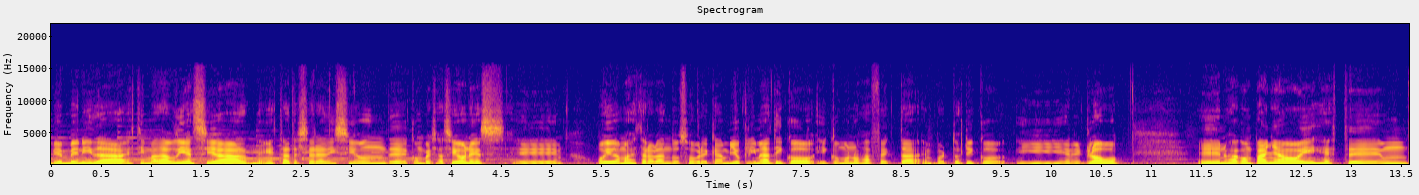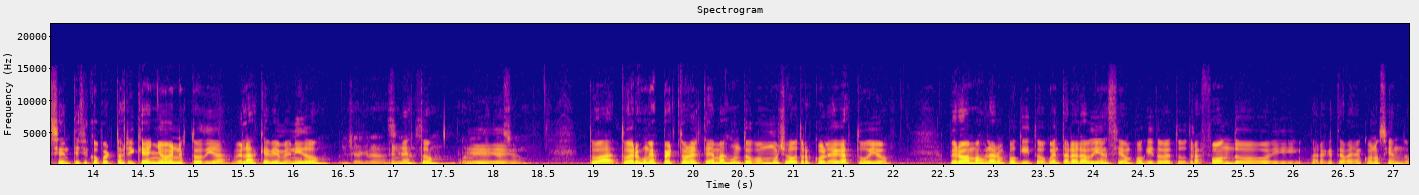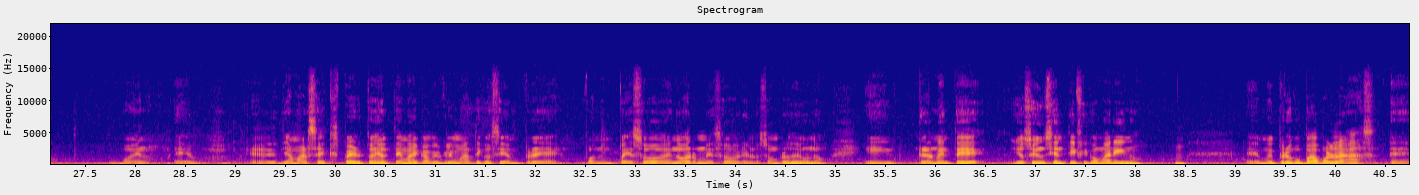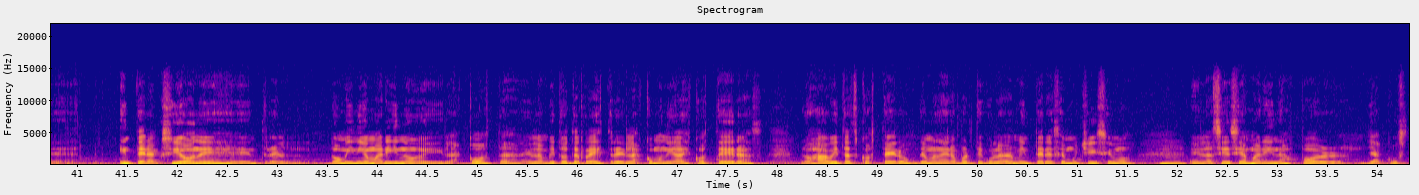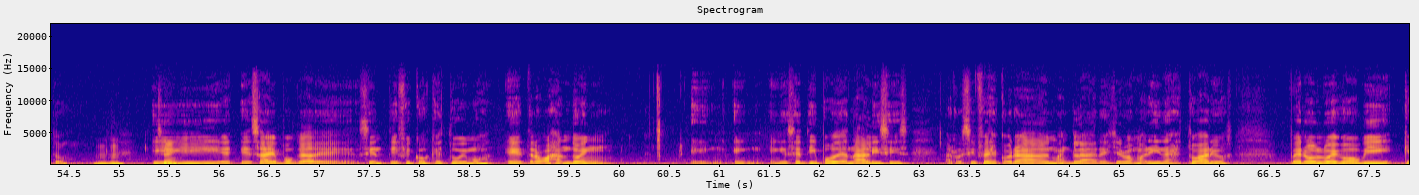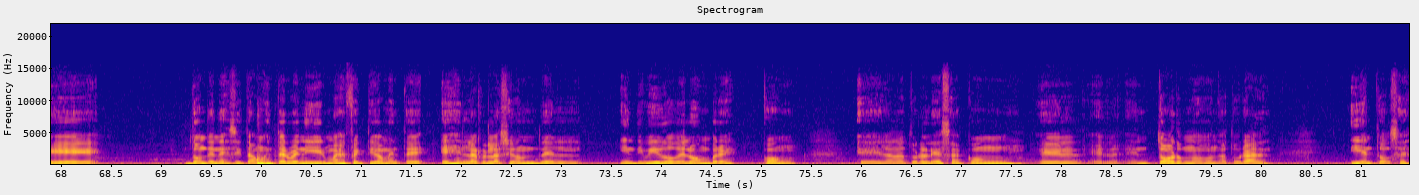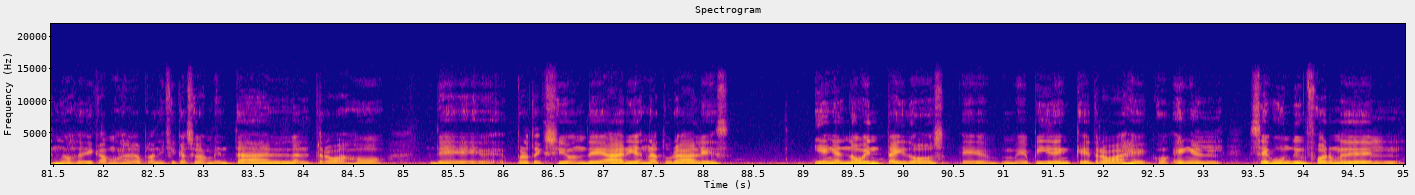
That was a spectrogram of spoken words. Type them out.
Bienvenida, estimada audiencia, en esta tercera edición de Conversaciones. Eh, hoy vamos a estar hablando sobre cambio climático y cómo nos afecta en Puerto Rico y en el globo. Eh, nos acompaña hoy este, un científico puertorriqueño, Ernesto Díaz Velázquez. Bienvenido. Muchas gracias. Ernesto. Eh, tú, tú, eres un experto en el tema junto con muchos otros colegas tuyos. Pero vamos a hablar un poquito, cuéntale a la audiencia un poquito de tu trasfondo y para que te vayan conociendo. Bueno, llamarse experto en el tema de cambio climático siempre pone un peso enorme sobre los hombros de uno. Y realmente yo soy un científico marino, mm. eh, muy preocupado por las eh, interacciones entre el dominio marino y las costas, el ámbito terrestre, las comunidades costeras, los hábitats costeros, de manera particular me interesé muchísimo en las ciencias marinas por Jacques Cousteau y e, esa época de científicos que estuvimos eh, trabajando en, en, ese tipo de análisis, arrecifes de coral, manglares, hierbas marinas, estuarios, pero luego vi que donde necesitamos intervenir más efectivamente es en la relación del individuo, del hombre, con eh, la naturaleza, con el, el entorno natural. Y entonces nos dedicamos a la planificación ambiental, al trabajo de protección de áreas naturales y en el 92 eh, me piden que trabaje en el segundo informe del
